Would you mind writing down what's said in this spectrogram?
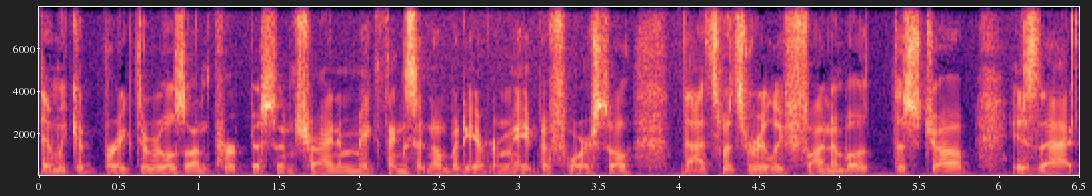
then we could break the rules on purpose and try to make things that nobody ever made before. So that's what's really fun about this job is that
